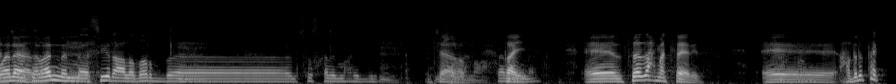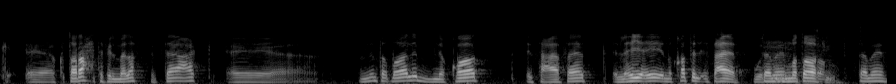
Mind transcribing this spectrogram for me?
وأنا. أتمنى إن. أسير على ضرب آه، الأستاذ خالد محي الدين. إن شاء الله. طيب. آه، الأستاذ أحمد فارس آه، حضرتك آه، اقترحت في الملف بتاعك آه، إن أنت طالب نقاط إسعافات اللي هي إيه؟ نقاط الإسعاف تمام. والمطافي. تمام.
